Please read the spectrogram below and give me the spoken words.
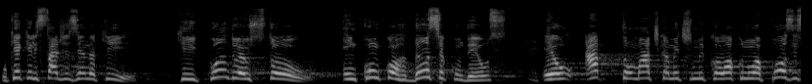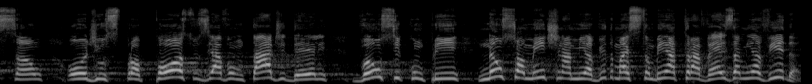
O que, que ele está dizendo aqui? Que quando eu estou em concordância com Deus, eu automaticamente me coloco numa posição onde os propósitos e a vontade dele vão se cumprir, não somente na minha vida, mas também através da minha vida.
